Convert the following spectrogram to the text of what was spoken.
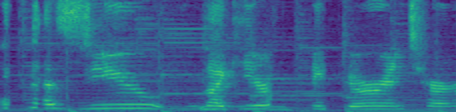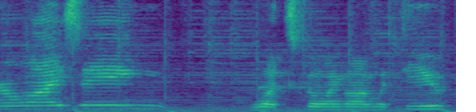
because you like you're you're internalizing what's going on with you.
